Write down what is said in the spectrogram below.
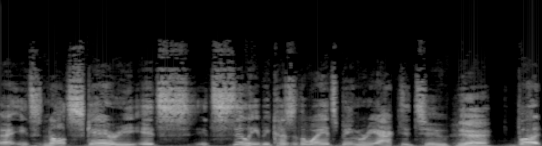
Uh, it's not scary. It's it's silly because of the way it's being reacted to. yeah, But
